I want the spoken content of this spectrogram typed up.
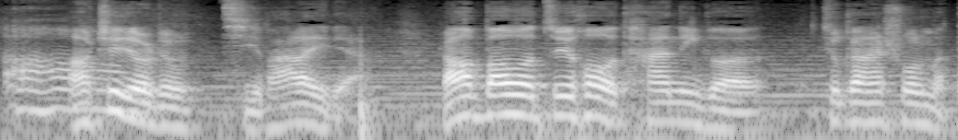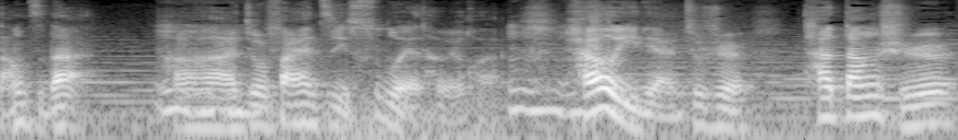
啊啊，这就就启发了一点。然后包括最后他那个，就刚才说了嘛，挡子弹，啊，就发现自己速度也特别快。嗯还有一点就是他当时，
